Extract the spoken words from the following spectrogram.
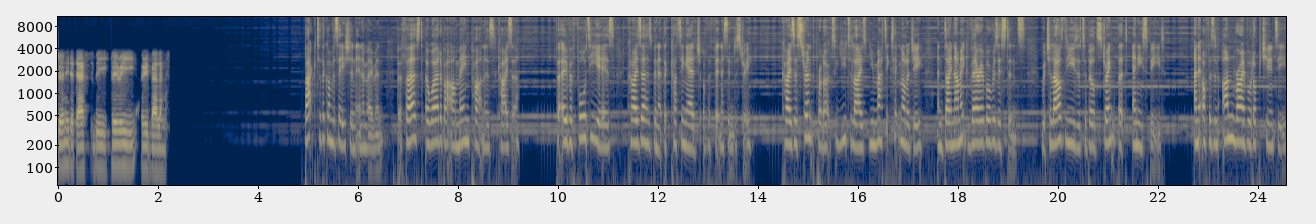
journey that has to be very very balanced. Back to the conversation in a moment, but first, a word about our main partners, Keiser. For over 40 years, Keiser has been at the cutting edge of the fitness industry. Keiser strength products utilize pneumatic technology and dynamic variable resistance, which allows the user to build strength at any speed. And it offers an unrivaled opportunity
